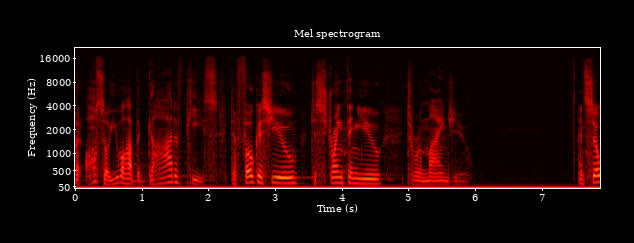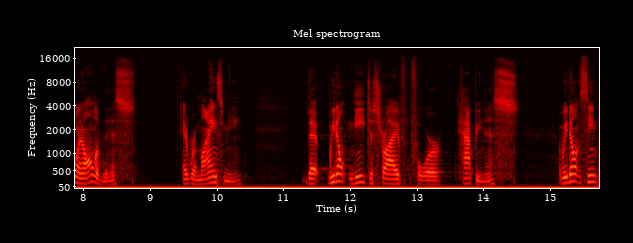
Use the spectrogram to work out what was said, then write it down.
but also you will have the God of peace to focus you, to strengthen you, to remind you. And so, in all of this, it reminds me that we don't need to strive for happiness we don't seem,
